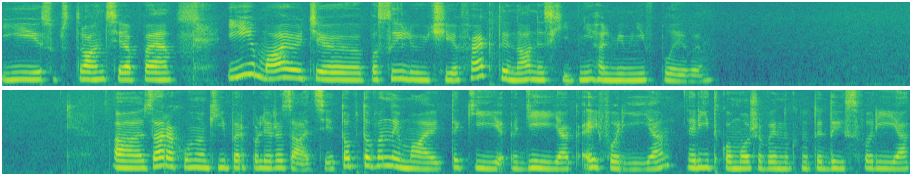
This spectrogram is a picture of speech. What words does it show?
і субстанція П, і мають е, посилюючі ефекти на несхідні гальмівні впливи. За рахунок гіперполяризації. Тобто вони мають такі дії, як ейфорія, рідко може виникнути дисфорія.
